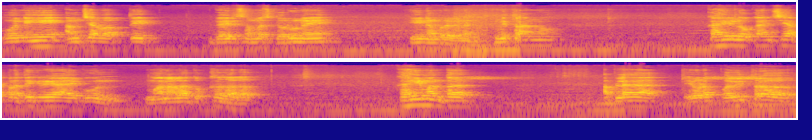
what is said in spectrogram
कोणीही आमच्या बाबतीत गैरसमज करू नये ही नम्र विनंती. मित्रांनो काही लोकांच्या प्रतिक्रिया ऐकून मनाला दुःख झालं. काही म्हणतात आपल्या एवढं पवित्र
